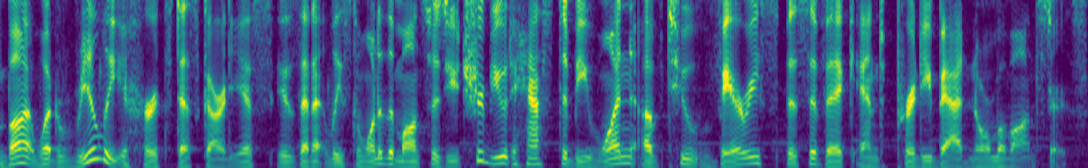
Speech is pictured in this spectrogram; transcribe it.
But what really hurts Des Gardius is that at least one of the monsters you tribute has to be one of two very specific and pretty bad normal monsters.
